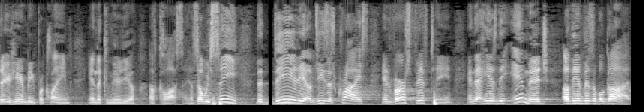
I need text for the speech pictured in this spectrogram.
that you're hearing being proclaimed in the community of, of Colossae. And so we see the deity of Jesus Christ in verse 15, and that he is the image of the invisible God.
